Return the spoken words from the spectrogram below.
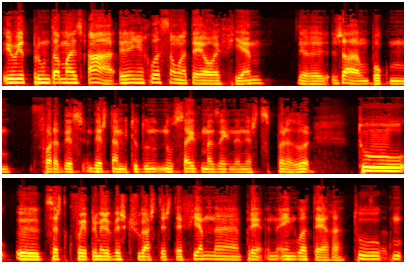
eu ia te perguntar mais, ah, em relação até ao FM, eh, já um pouco fora desse, deste âmbito do, no save, mas ainda neste separador, tu uh, disseste que foi a primeira vez que jogaste este FM na, na Inglaterra. Tu Exato.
